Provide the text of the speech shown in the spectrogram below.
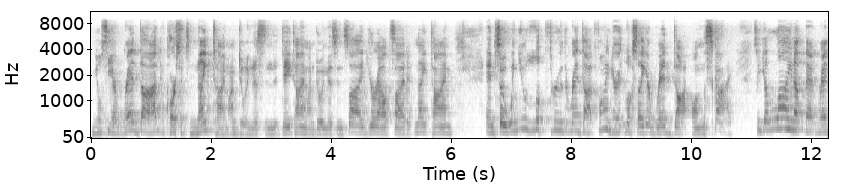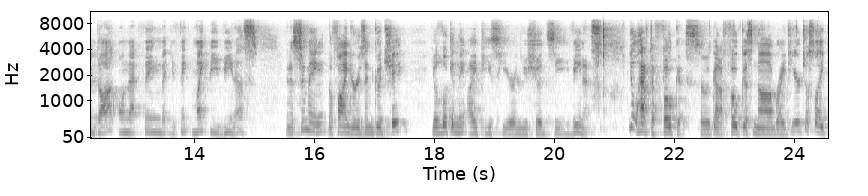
And you'll see a red dot. Of course, it's nighttime. I'm doing this in the daytime. I'm doing this inside. You're outside at nighttime. And so when you look through the red dot finder, it looks like a red dot on the sky. So you line up that red dot on that thing that you think might be Venus, and assuming the finder is in good shape, you'll look in the eyepiece here and you should see Venus. You'll have to focus. So it's got a focus knob right here, just like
